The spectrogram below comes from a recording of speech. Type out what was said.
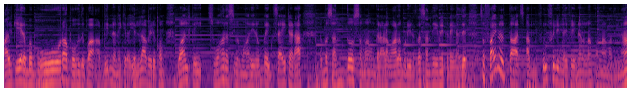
வாழ்க்கையே ரொம்ப போராக போகுதுப்பா அப்படின்னு நினைக்கிற எல்லா பேருக்கும் வாழ்க்கை சுவாரஸ்யமாக மாறி ரொம்ப எக்ஸைட்டடாக ரொம்ப சந்தோஷமாக உங்களால் வாழ முடியுன்றதுல சந்தேகமே கிடையாது. ஸோ ஃபைனல் தாட்ஸ் அப்படின்னு ஃபுல் ஃபுல்ஃபில்லிங் லைஃப் என்னென்னலாம் பண்ணலாம் பார்த்தீங்கன்னா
